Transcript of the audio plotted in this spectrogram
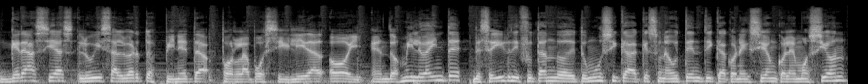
Gracias Luis Alberto Spinetta por la posibilidad hoy, en 2020, de seguir disfrutando de tu música, que es una auténtica conexión con la emoción,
